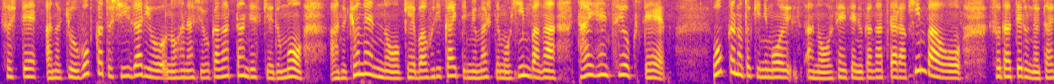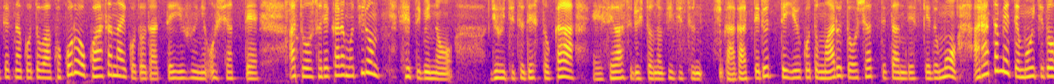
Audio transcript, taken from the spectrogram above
そしてあの今日ウォッカとシーザリオの話を伺ったんですけれどもあの去年の競馬を振り返ってみましても牝馬が大変強くてウォッカの時にもあの先生に伺ったら牝馬を育てるのに大切なことは心を壊さないことだっていうふうにおっしゃってあとそれからもちろん設備の充実ですとか、えー、世話する人の技術が上がってるっていうこともあるとおっしゃってたんですけども改めてもう一度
